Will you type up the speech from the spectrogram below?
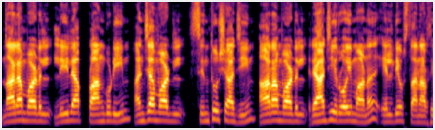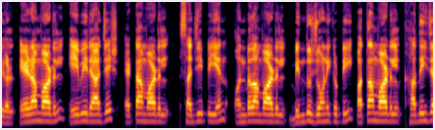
നാലാം വാർഡിൽ ലീല പ്രാങ്കുടിയും അഞ്ചാം വാർഡിൽ സിന്ധു ഷാജിയും ആറാം വാർഡിൽ രാജി റോയുമാണ് എൽ ഡി എഫ് സ്ഥാനാർത്ഥികൾ. ഏഴാം വാർഡിൽ എ വി രാജേഷ് എട്ടാം വാർഡിൽ സജി പി എൻ ഒൻപതാം വാർഡിൽ ബിന്ദു ജോണിക്കുട്ടി പത്താം വാർഡിൽ ഖദീജ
